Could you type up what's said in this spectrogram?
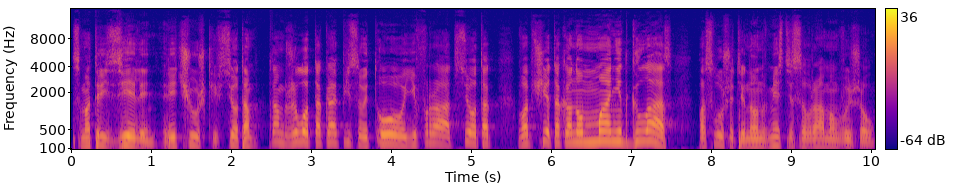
Смотри, зелень, речушки, все, там, там же Лот так и описывает, о, Ефрат, все так, вообще так оно манит глаз – Послушайте, но он вместе с Авраамом вышел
